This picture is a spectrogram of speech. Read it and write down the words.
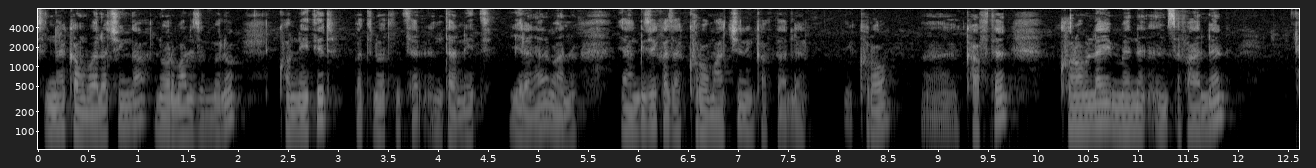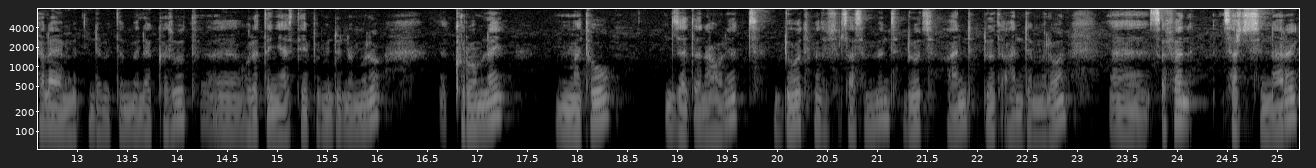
ስናደርግ ከሞባይላችን ጋር normal ዝም ብሎ connected but not internet ይለናል ማለት ነው። ያን ጊዜ ከዛ Chrome ኣችን እንከፍታለን። Chrome ከፍተን Chrome ላይ ምን እንጽፋለን? ከላይ እንደምትመለከቱት ሁለተኛ step ምንድነው የሚለው Chrome ላይ መቶ ዘጠና ሁለት dot መቶ ስልሳ ስምንት dot አንድ dot አንድ የሚለውን ጽፈን search ስናደርግ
